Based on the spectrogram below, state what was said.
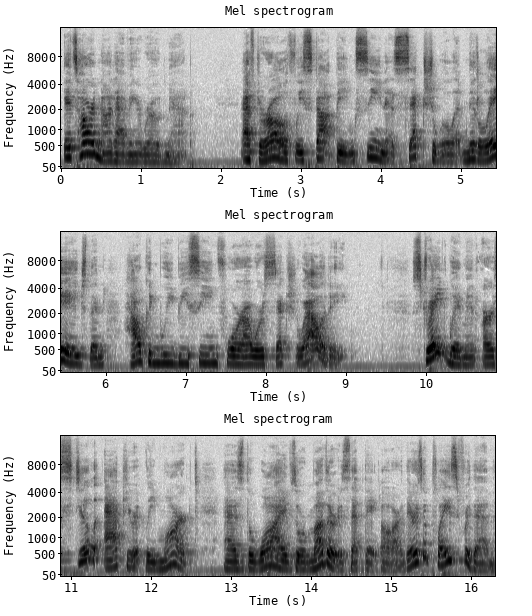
It's hard not having a roadmap. After all, if we stop being seen as sexual at middle age, then how can we be seen for our sexuality? Straight women are still accurately marked as the wives or mothers that they are. There's a place for them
